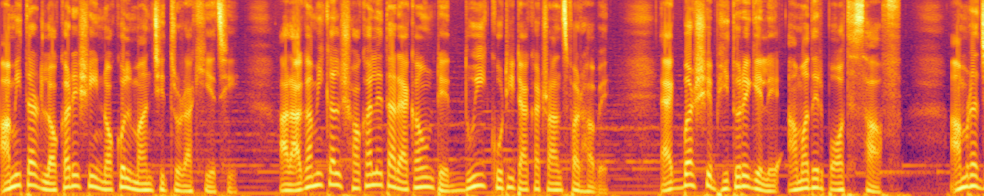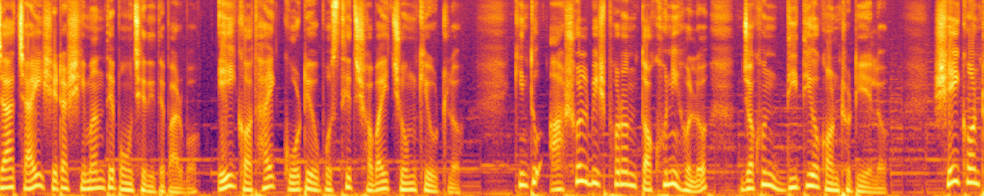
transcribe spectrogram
আমি তার লকারে সেই নকল মানচিত্র রাখিয়েছি, আর আগামীকাল সকালে তার অ্যাকাউন্টে দুই কোটি টাকা ট্রান্সফার হবে। একবার সে ভিতরে গেলে আমাদের পথ সাফ। আমরা যা চাই সেটা সীমান্তে পৌঁছে দিতে পারব। এই কথায় কোর্টে উপস্থিত সবাই চমকে উঠল। কিন্তু আসল বিস্ফোরণ তখনই হলো যখন দ্বিতীয় কণ্ঠটি এলো। সেই কণ্ঠ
